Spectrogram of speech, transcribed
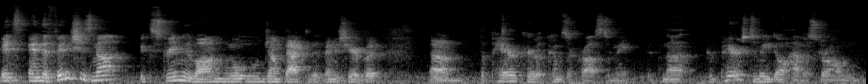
It's and the finish is not extremely long. We'll, we'll jump back to the finish here, but um, The pear comes across to me. Not compares to me. Don't have a strong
